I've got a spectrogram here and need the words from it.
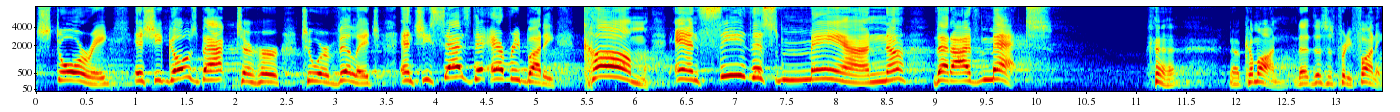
story is she goes back to her to her village and she says to everybody, "Come and see this man that I've met." now, come on. This is pretty funny.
